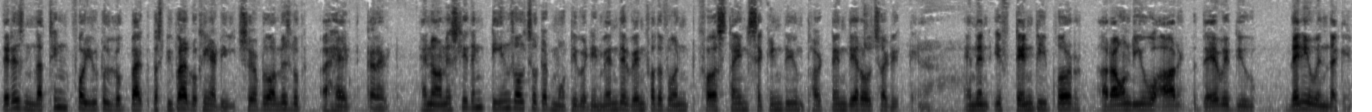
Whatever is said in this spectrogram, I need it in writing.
there is nothing for you to look back because people are looking at you. So you have to always look ahead. Correct. And honestly, then teams also get motivated. When they win for the first time, second time, third time, they're also addicted. Yeah. And then if 10 people around you are there with you, then you win the game.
